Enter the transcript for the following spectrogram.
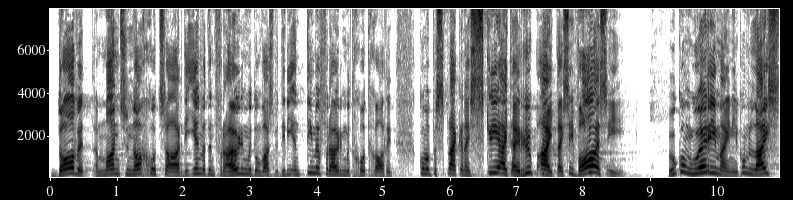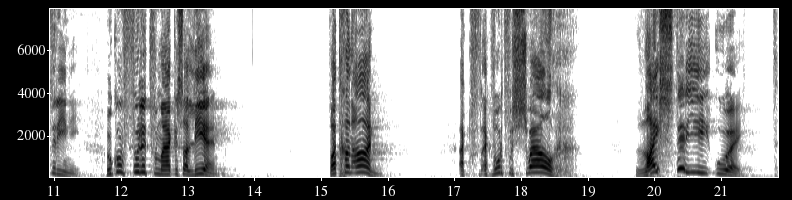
Dawid, 'n man so na God se hart, die een wat in verhouding met hom was, met hierdie intieme verhouding met God gehad het, kom op 'n plek en hy skree uit, hy roep uit. Hy sê: "Waar is U? Hoekom hoor U my nie? Hoekom luister U nie?" Hoekom voel dit vir my ek is alleen? Wat gaan aan? Ek ek word verswelg. Luister jy ooit?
